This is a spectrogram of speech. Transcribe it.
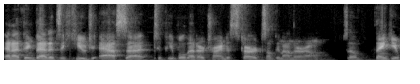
and I think that it's a huge asset to people that are trying to start something on their own. So thank you.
